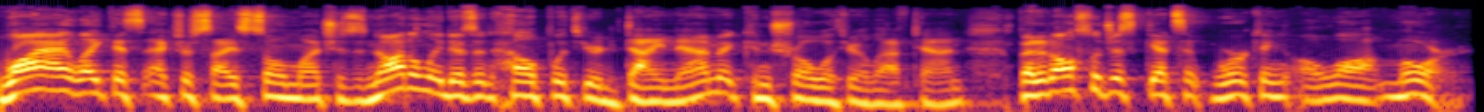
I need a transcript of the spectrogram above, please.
Why I like this exercise so much is not only does it help with your dynamic control with your left hand, but it also just gets it working a lot more.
